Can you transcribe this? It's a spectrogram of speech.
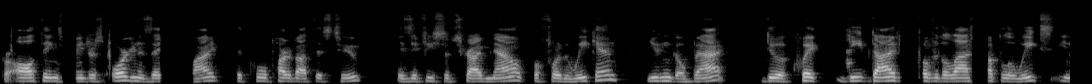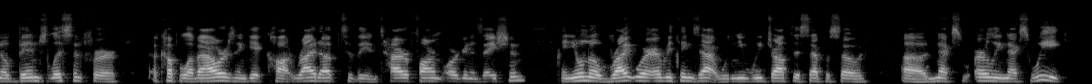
for all things Rangers organization wide. The cool part about this, too, is if you subscribe now before the weekend, you can go back, do a quick deep dive over the last couple of weeks, you know, binge listen for a couple of hours and get caught right up to the entire farm organization. And you'll know right where everything's at when you we drop this episode uh, next early next week.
